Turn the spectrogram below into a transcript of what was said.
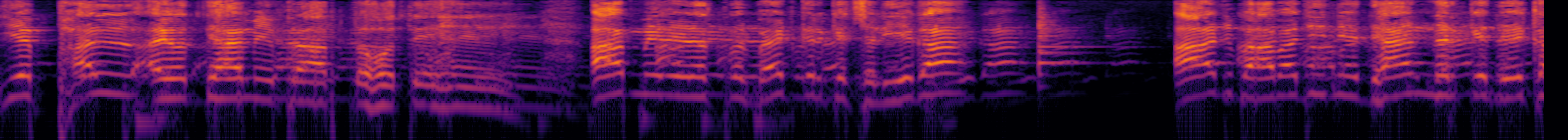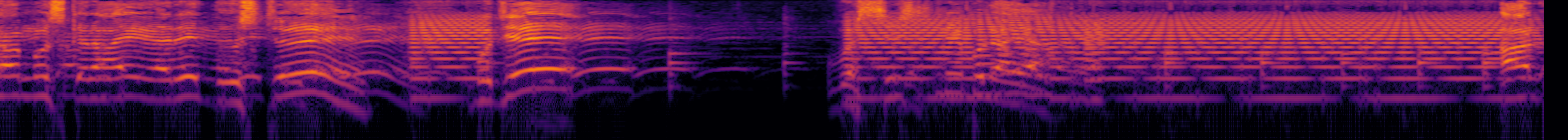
ये फल अयोध्या में प्राप्त होते हैं। आप मेरे रथ पर बैठ करके चलिएगा। आज बाबा जी ने ध्यान धर के देखा, मुस्कुराए, अरे दुष्ट, मुझे वशिष्ठ ने बुलाया। और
